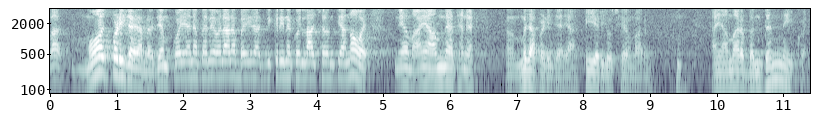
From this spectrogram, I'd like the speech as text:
બસ, મોજ પડી જાય અમે જેમ કોઈ એને પેલી ઓલા દીકરીને કોઈ લાજ શરમ ત્યાં ન હોય, એમ અહીંયા અમને છે ને મજા પડી જાય. આ પિયરિયું છે અમારું. અહીંયા અમારે બંધન નહીં કોઈ.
